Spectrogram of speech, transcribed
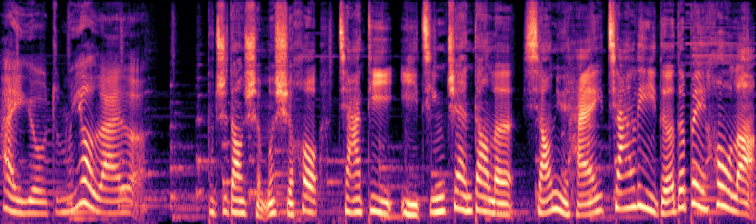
哎呦，怎么又来了？不知道什么时候，加蒂已经站到了小女孩加利德的背后了。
